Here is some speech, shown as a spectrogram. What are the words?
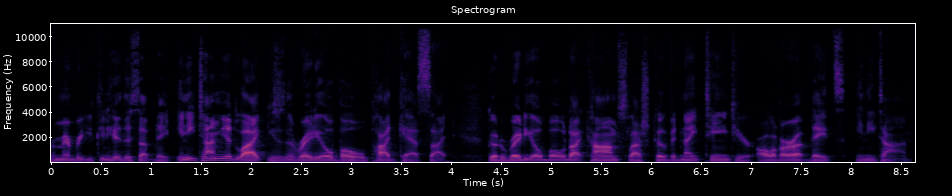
Remember, you can hear this update anytime you'd like using the Radio Bowl podcast site. Go to radiobowl.com slash COVID 19 to hear all of our updates anytime.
